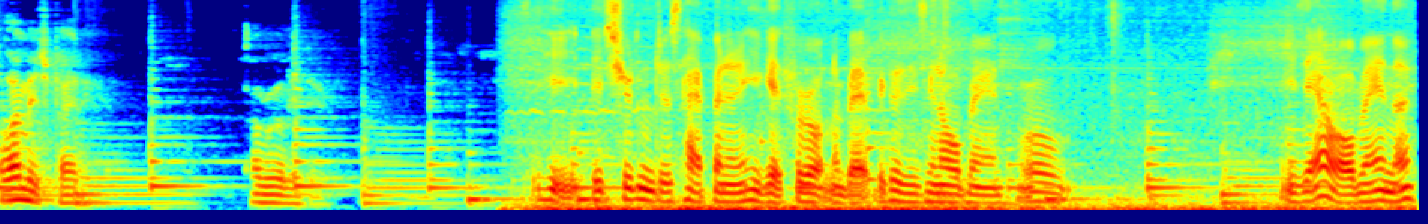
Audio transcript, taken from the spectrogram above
Oh, I miss Paddy. I really do. He, it shouldn't just happen and he gets forgotten about because he's an old man. Well, he's our old man though.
